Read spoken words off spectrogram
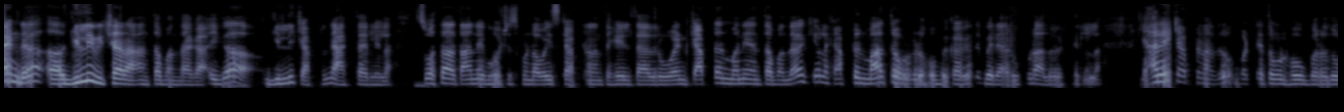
ಅಂಡ್ ಗಿಲ್ಲಿ ವಿಚಾರ ಅಂತ ಬಂದಾಗ ಈಗ ಗಿಲ್ಲಿ ಕ್ಯಾಪ್ಟನ್ ಆಗ್ತಾ ಇರ್ಲಿಲ್ಲ. ಸ್ವತಃ ತಾನೇ ಘೋಷಿಸ್ಕೊಂಡ ವೈಸ್ ಕ್ಯಾಪ್ಟನ್ ಅಂತ ಹೇಳ್ತಾ ಇದ್ರು. ಅಂಡ್ ಕ್ಯಾಪ್ಟನ್ ಮನೆ ಅಂತ ಬಂದಾಗ ಕೇವಲ ಕ್ಯಾಪ್ಟನ್ ಮಾತ್ರ ಒಳಗಡೆ ಹೋಗ್ಬೇಕಾಗುತ್ತೆ. ಬೇರೆ ಯಾರು ಕೂಡ ಅಲೋ ಇರ್ತಿರ್ಲಿಲ್ಲ. ಯಾರೇ ಕ್ಯಾಪ್ಟನ್ ಆದ್ರೂ ಬಟ್ಟೆ ತಗೊಂಡು ಹೋಗಿ ಬರೋದು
